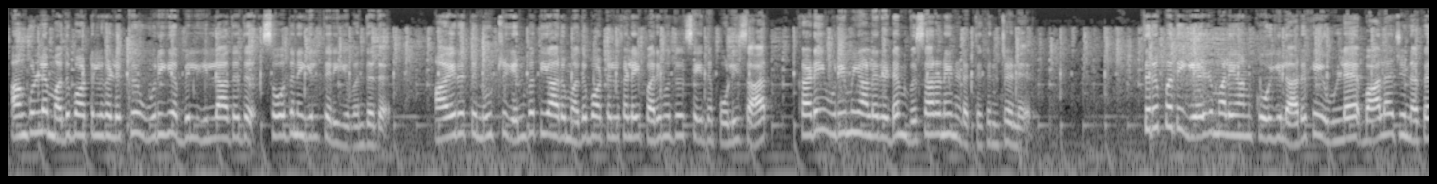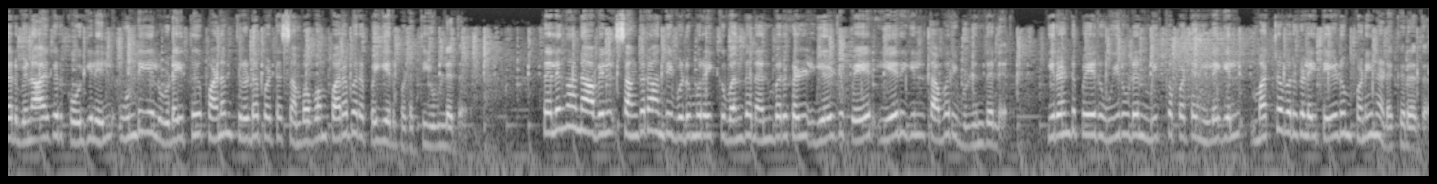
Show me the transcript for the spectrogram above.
அங்குள்ள மது பாட்டில்களுக்கு உரிய பில் இல்லாதது சோதனையில் தெரியவந்தது. ஆயிரத்து நூற்று எண்பத்தி ஆறு மது பாட்டில்களை பறிமுதல் செய்த போலீசார் கடை உரிமையாளரிடம் விசாரணை நடத்துகின்றனர். திருப்பதி ஏழுமலையான் கோயில் அருகே உள்ள பாலாஜி நகர் விநாயகர் கோயிலில் உண்டியல் உடைத்து பணம் திருடப்பட்ட சம்பவம் பரபரப்பை ஏற்படுத்தியுள்ளது. தெலுங்கானாவில் சங்கராந்தி விடுமுறைக்கு வந்த நண்பர்கள் ஏழு பேர் ஏரியில் தவறி விழுந்தனர். இரண்டு பேர் உயிருடன் மீட்கப்பட்ட நிலையில் மற்றவர்களை தேடும் பணி நடக்கிறது.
